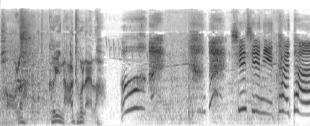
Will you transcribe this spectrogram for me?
好了，可以拿出来了。啊，谢谢你，泰坦。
